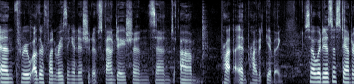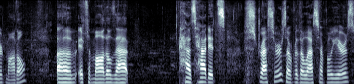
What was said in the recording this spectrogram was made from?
and through other fundraising initiatives, foundations, and um, pri- and private giving. So it is a standard model. Um, it's a model that has had its stressors over the last several years,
